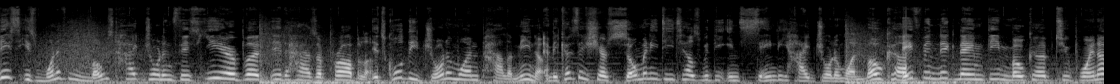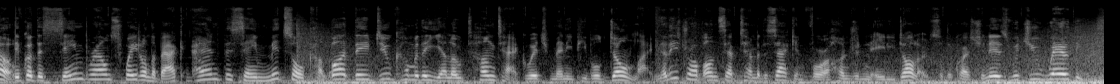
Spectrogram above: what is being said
This is one of the most hyped Jordans this year, but it has a problem. It's called the Jordan 1 Palomino, and because they share so many details with the insanely hyped Jordan 1 Mocha, they've been nicknamed the Mocha 2.0. They've got the same brown suede on the back and the same midsole color, but they do come with a yellow tongue tag, which many people don't like. Now these drop on September the 2nd for $180, so the question is, would you wear these?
